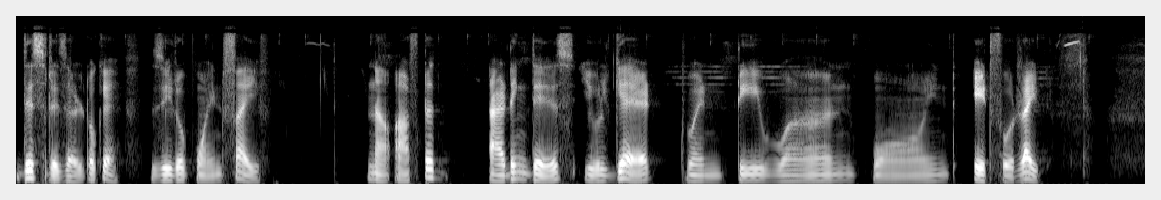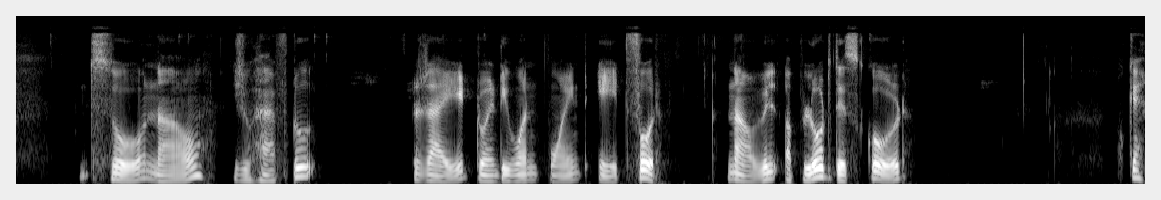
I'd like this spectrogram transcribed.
this result okay? 0.5 now after adding this you will get 21.84 right? So now you have to write 21.84 now we'll upload this code. Okay.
